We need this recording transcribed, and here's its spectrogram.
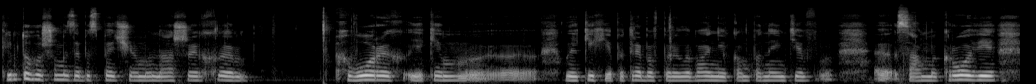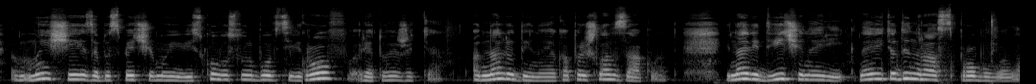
Крім того, що ми забезпечуємо наших е, хворих, яким, е, у яких є потреба в переливанні компонентів е, саме крові, ми ще й забезпечуємо і військовослужбовців. Кров рятує життя. Одна людина, яка прийшла в заклад, і навіть двічі на рік, навіть один раз спробувала,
